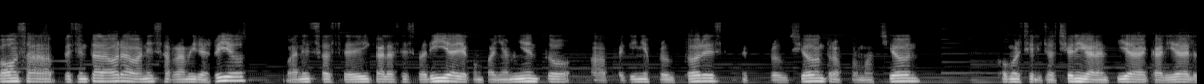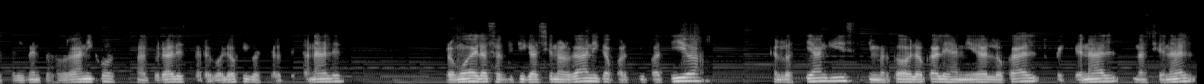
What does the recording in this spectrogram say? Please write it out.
Vamos a presentar ahora a Vanessa Ramírez Ríos. Vanessa se dedica a la asesoría y acompañamiento a pequeños productores en producción, transformación, comercialización y garantía de calidad de los alimentos orgánicos, naturales, agroecológicos y artesanales. Promueve la certificación orgánica participativa en los tianguis y mercados locales a nivel local, regional, nacional,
